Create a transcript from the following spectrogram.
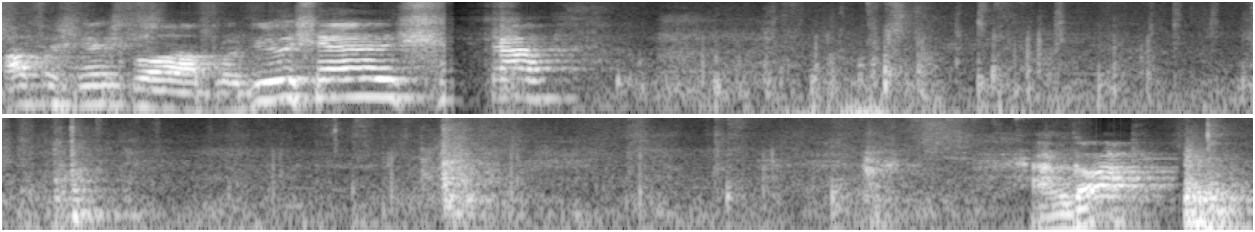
Offices for producers stuff. And go up.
